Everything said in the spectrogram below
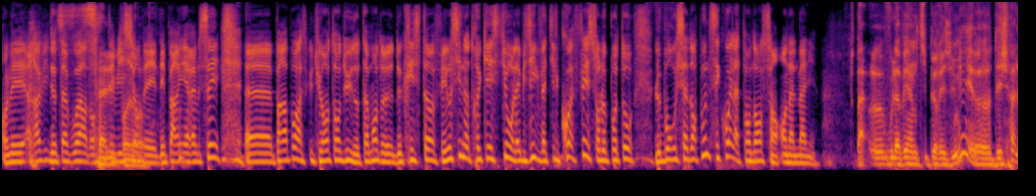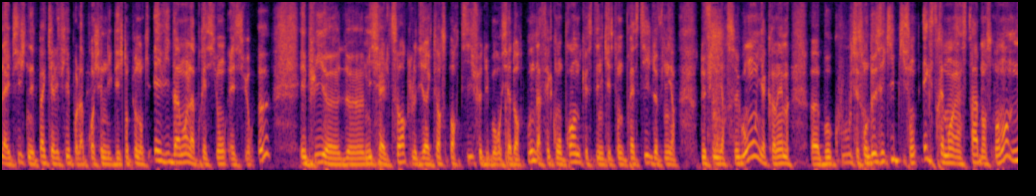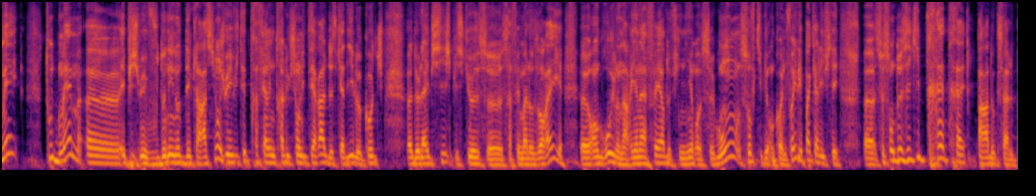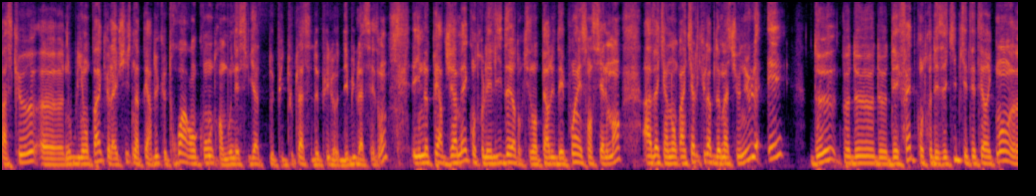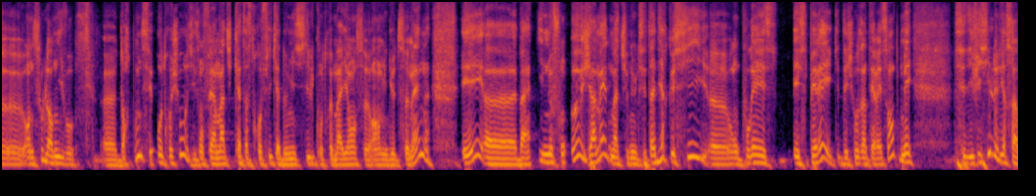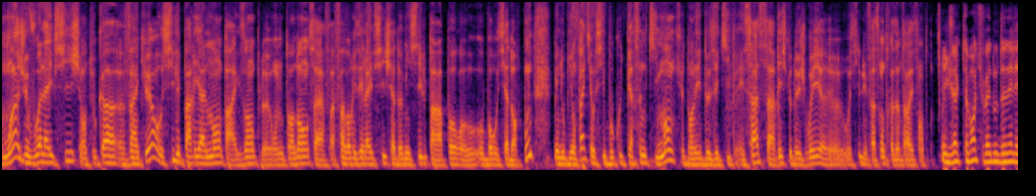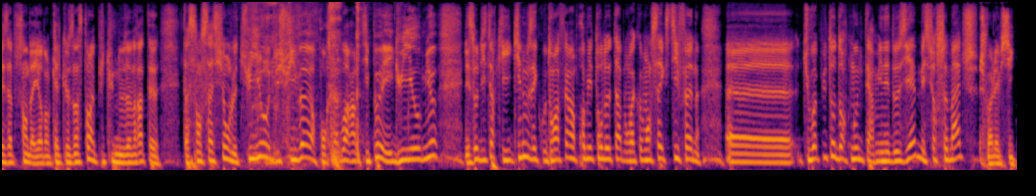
On est ravi de t'avoir dans Salut, cette émission Polo. des, des paris RMC. Euh, par rapport à ce que tu as entendu, notamment de, de Christophe, et aussi notre question, Leipzig va-t-il coiffer sur le poteau le Borussia Dortmund? C'est quoi la tendance en, en Allemagne? Bah, euh, vous l'avez un petit peu résumé. Euh, déjà, Leipzig n'est pas qualifié pour la prochaine Ligue des Champions, donc évidemment la pression est sur eux. Et puis, euh, de Michael Zorc, le directeur sportif du Borussia Dortmund, a fait comprendre que c'était une question de prestige de finir de finir second. Il y a quand même euh, beaucoup. Ce sont deux équipes qui sont extrêmement instables en ce moment, mais tout de même. euh, et puis, je vais vous donner une autre déclaration. Je vais éviter de faire une traduction littérale de ce qu'a dit le coach euh, de Leipzig, puisque ça fait mal aux oreilles. En gros, il en a rien à faire de finir second, sauf qu'il encore une fois, il n'est pas Euh, ce sont deux équipes très très paradoxales parce que euh, n'oublions pas que Leipzig n'a perdu que trois rencontres en Bundesliga depuis toute la depuis le début de la saison et ils ne perdent jamais contre les leaders. Donc ils ont perdu des points essentiellement avec un nombre incalculable de matchs nuls et de, de, de défaites contre des équipes qui étaient théoriquement euh, en dessous de leur niveau. Euh, Dortmund, c'est autre chose. Ils ont fait un match catastrophique à domicile contre Mayence en milieu de semaine et euh, ben, ils ne font eux jamais de match nul. C'est-à-dire que si euh, on pourrait espérer des choses intéressantes, mais c'est difficile de dire ça. Moi, je vois Leipzig, en tout cas, euh, vainqueur. Aussi, les paris allemands, par exemple, ont une tendance à fa- favoriser Leipzig à domicile par rapport au, Borussia Dortmund. Mais n'oublions pas qu'il y a aussi beaucoup de personnes qui manquent dans les deux équipes. Et ça, ça risque de jouer euh, aussi d'une façon très intéressante. Exactement, tu vas nous donner les absents d'ailleurs dans quelques instants, et puis tu nous donneras ta, sensation, le tuyau du suiveur pour savoir un petit peu et aiguiller au mieux les auditeurs qui, nous écoutent. On va faire un premier tour de table. On va commencer avec Stephen. Euh, tu vois plutôt Dortmund terminer deuxième, mais sur ce match, Je vois Leipzig.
